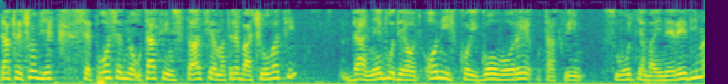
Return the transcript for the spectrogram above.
Dakle čovjek se posebno u takvim situacijama treba čuvati da ne bude od onih koji govore u takvim smutnjama i neredima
